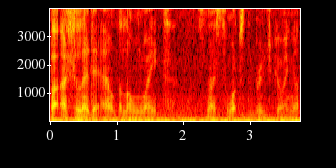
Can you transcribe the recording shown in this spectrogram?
But I shall edit out the long wait. It's nice to watch the bridge going up.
